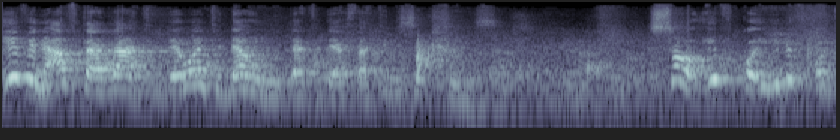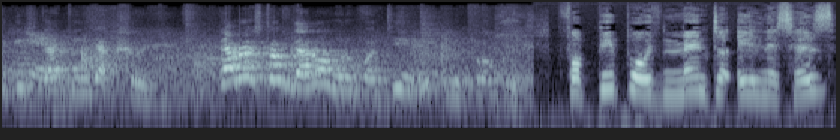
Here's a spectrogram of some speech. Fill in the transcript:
Even after that, they went down that there are 13 sections. So if, co- even if court gives that injunction, the rest of the law will continue in progress. For people with mental illnesses,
